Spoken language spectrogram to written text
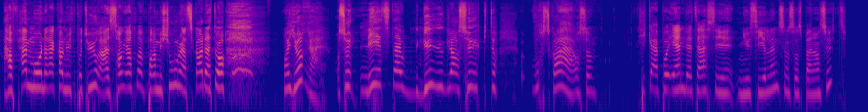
Jeg har fem måneder jeg kan ut på tur. Jeg har hatt meg permisjon, og jeg skal dette. og Hva gjør jeg? Og så leste jeg, googla og søkte. Hvor skal jeg? Og så gikk jeg på en DTS i New Zealand som så spennende ut.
